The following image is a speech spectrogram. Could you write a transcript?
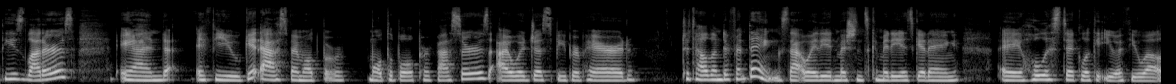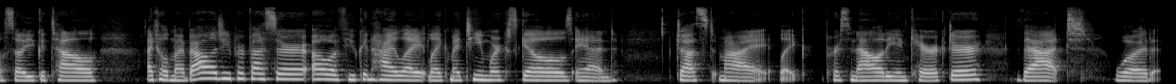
these letters? And if you get asked by multiple, multiple professors, I would just be prepared to tell them different things. That way, the admissions committee is getting a holistic look at you, if you will. So you could tell, I told my biology professor, oh, if you can highlight like my teamwork skills and just my like personality and character, that would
